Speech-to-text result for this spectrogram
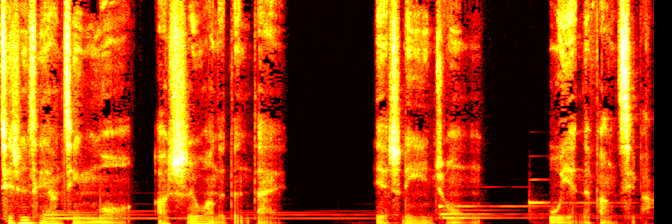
其实这样静默而失望的等待。也是另一种无言的放弃吧。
